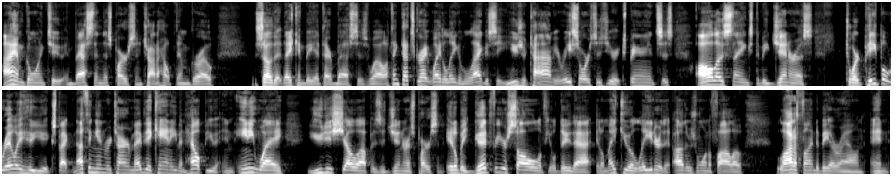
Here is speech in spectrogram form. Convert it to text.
i am going to invest in this person try to help them grow so that they can be at their best as well. I think that's a great way to leave a legacy. Use your time, your resources, your experiences, all those things to be generous toward people really who you expect nothing in return. Maybe they can't even help you in any way. You just show up as a generous person. It'll be good for your soul if you'll do that. It'll make you a leader that others want to follow. A lot of fun to be around. And,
